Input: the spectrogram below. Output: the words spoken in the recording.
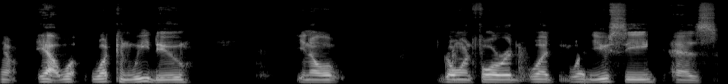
you know, yeah, what what can we do? You know, going forward, what what do you see as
